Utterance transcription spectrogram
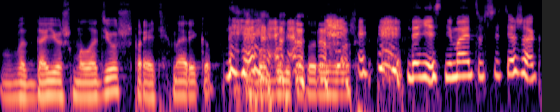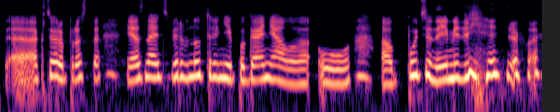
в «Отдаешь молодежь» про этих нариков. Да не, снимаются все те же э, актеры, просто я знаю теперь внутренние погоняло у а, Путина и Медведева.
